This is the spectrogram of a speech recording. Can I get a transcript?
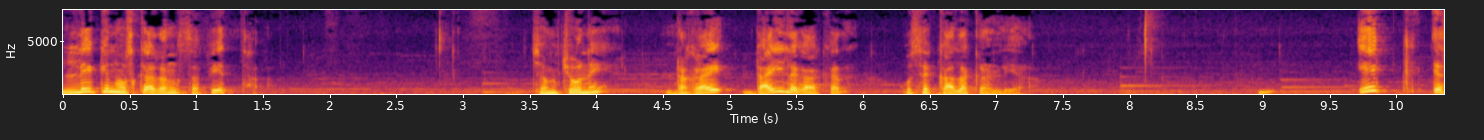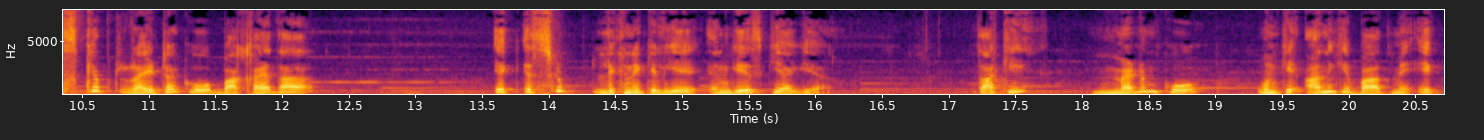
लेकिन उसका रंग सफ़ेद था। चमचों ने डगाई, डाई लगाकर उसे काला कर लिया। एक स्क्रिप्ट राइटर को बाकायदा एक स्क्रिप्ट लिखने के लिए एंगेज किया गया, ताकि मैडम को उनके आने के बाद में एक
